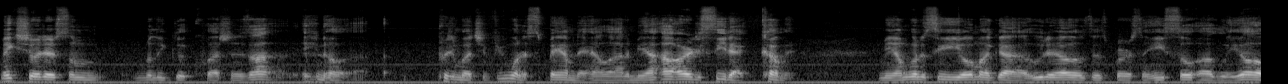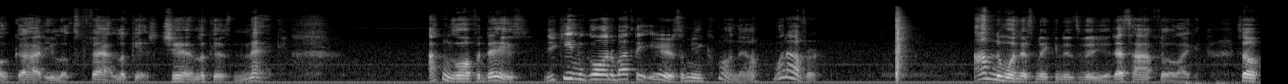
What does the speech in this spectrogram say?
Make sure there's some really good questions. I, you know, pretty much if you want to spam the hell out of me, I, I already see that coming. I mean, I'm going to see, oh my God, who the hell is this person? He's so ugly. Oh God, he looks fat. Look at his chin. Look at his neck. I can go on for days. You keep me going about the ears. I mean, come on now. Whatever. I'm the one that's making this video. That's how I feel like it. So,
